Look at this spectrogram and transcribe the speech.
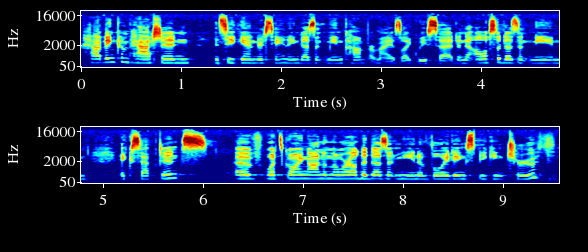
Having compassion and seeking understanding doesn't mean compromise, like we said, and it also doesn't mean acceptance of what's going on in the world. It doesn't mean avoiding speaking truth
